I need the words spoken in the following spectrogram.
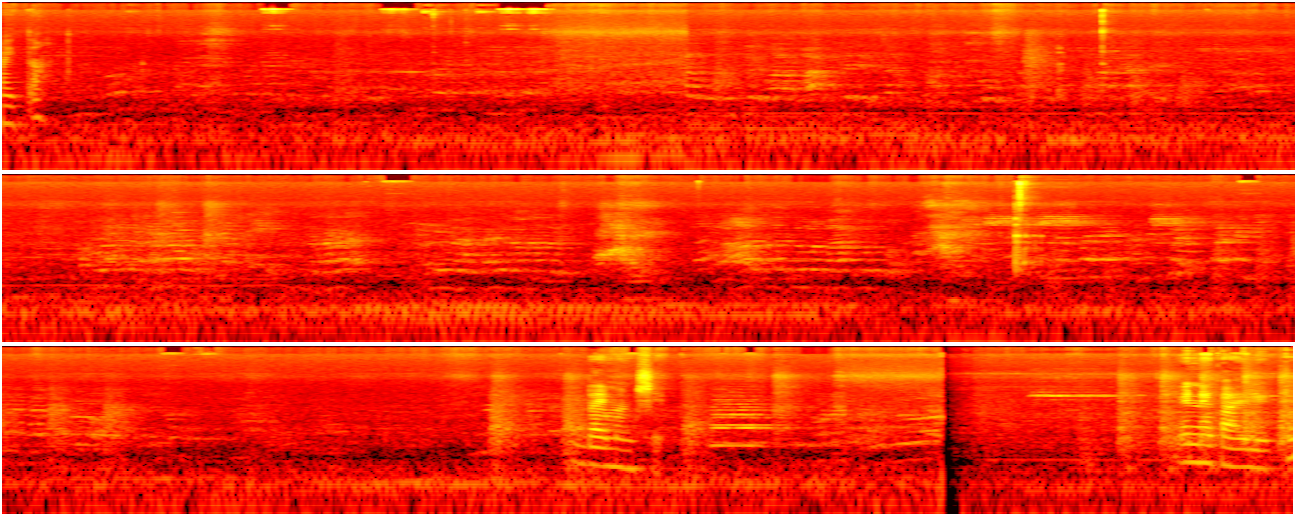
ಆಯಿತಾ? ಡೈಮಂಡ್ ಶೇಪ್ ಎಣ್ಣೆ ಕಾಯಲಿಟ್ಟು.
